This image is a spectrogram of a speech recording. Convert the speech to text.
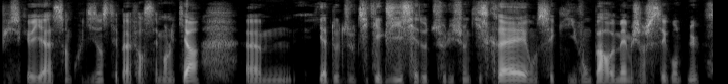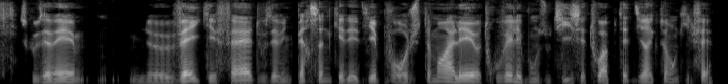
puisqu'il y a 5 ou 10 ans, ce n'était pas forcément le cas. il y a d'autres outils qui existent, il y a d'autres solutions qui se créent, et on sait qu'ils vont par eux-mêmes chercher ces contenus. Est-ce que vous avez une veille qui est faite Vous avez une personne qui est dédiée pour justement aller trouver les bons outils? C'est toi peut-être directement qui le fait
